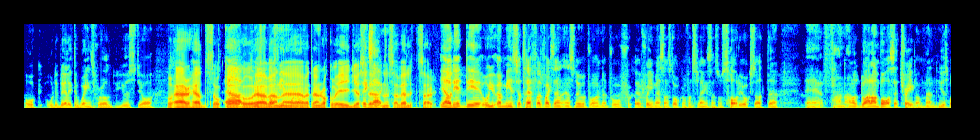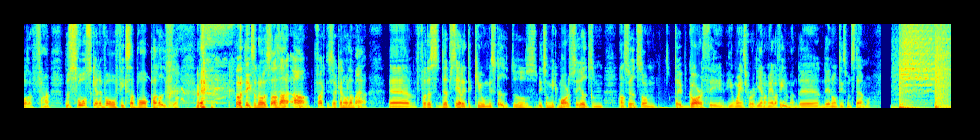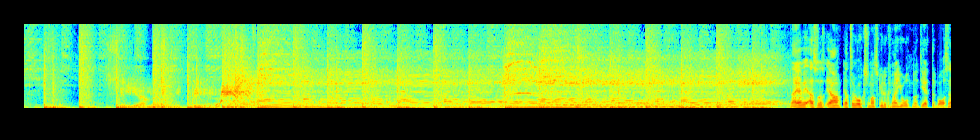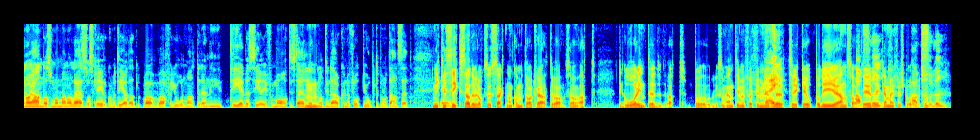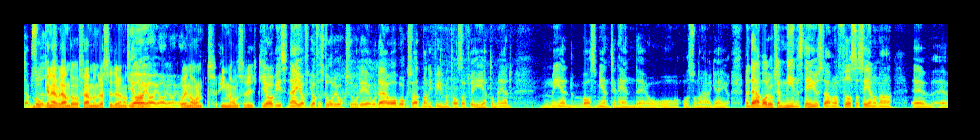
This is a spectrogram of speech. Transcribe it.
Och, och det blir lite Wayne's World just ja. Och Airheads och, Ja, eh, och just de här även äh, vet du, Rock of Ages. Det Exakt. är så här väldigt så här. Ja, det, det, och jag minns jag träffade faktiskt en, en snubbe på, en, på eh, skivmässan i Stockholm för inte så länge sedan som sa det också att eh, fan, han, då hade han bara sett trailern men just bara så fan hur svårt ska det vara att fixa bra peruker? och liksom då sa han så här, ja faktiskt jag kan hålla med. Eh, för det, det ser lite komiskt ut. Hur liksom Mick Mars ser ut som, han ser ut som typ Garth i, i Wayne's World genom hela filmen. Det, det är någonting som inte stämmer. Nej jag vet, alltså ja, jag tror också man skulle kunna ha gjort något jättebra. Sen har ju andra som man har läst och skrivit och kommenterat att var, varför gjorde man inte den i tv-serieformat istället? Mm. Någonting där och kunde fått ihop det på något annat sätt. Nicky Eh. Six hade väl också sagt någon kommentar tror jag att det var. Som att det går inte att på liksom en timme 40 minuter Nej. trycka ihop. Och det är ju en sak. Det, det kan man ju förstå. Liksom. Absolut, absolut. Boken är väl ändå 500 sidor eller något sånt Ja, där. ja, ja, ja. Och ja. enormt innehållsrik. Ja visst, nej jag, jag förstår det också. Och, det, och därav också att man i filmen tar sig friheter med, med vad som egentligen hände och, och, och sådana här grejer. Men där var det också, jag minns det just där med de första scenerna eh, eh,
